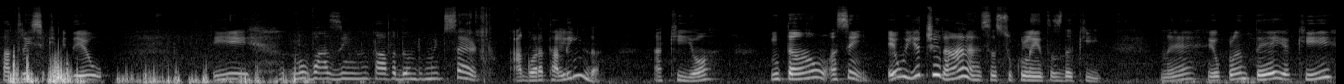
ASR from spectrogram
Patrícia que me deu. E no vasinho não tava dando muito certo. Agora tá linda. Aqui, ó. Então, assim, eu ia tirar essas suculentas daqui, né? Eu plantei aqui,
